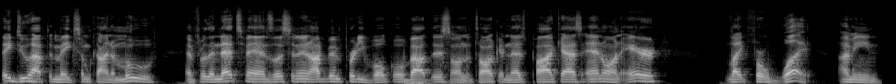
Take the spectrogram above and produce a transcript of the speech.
they do have to make some kind of move. And for the Nets fans listening, I've been pretty vocal about this on the Talking Nets podcast and on air. Like, for what? I mean,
